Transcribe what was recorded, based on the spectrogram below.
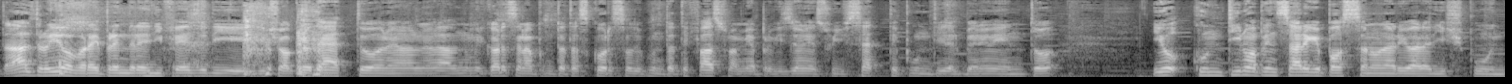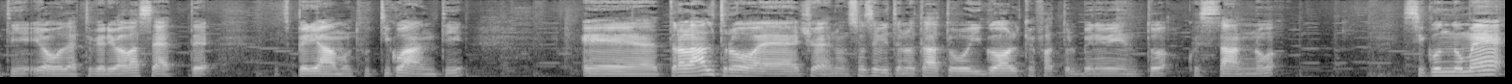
Tra l'altro io vorrei prendere difese di, di ciò che ho detto, nella- nella- non mi ricordo se nella puntata scorsa o due puntate fa, sulla mia previsione sui 7 punti del Benevento. Io continuo a pensare che possa non arrivare a 10 punti. Io avevo detto che arrivava a 7, speriamo tutti quanti. E, tra l'altro, è- cioè, non so se avete notato i gol che ha fatto il Benevento quest'anno. Secondo me,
